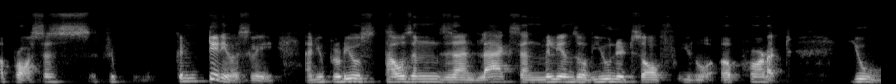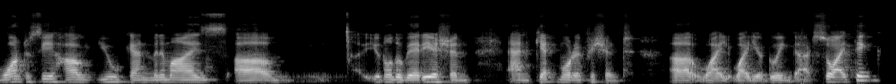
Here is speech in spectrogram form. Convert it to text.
a process continuously and you produce thousands and lakhs and millions of units of you know a product. You want to see how you can minimize um, you know the variation and get more efficient uh, while while you're doing that. So i think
